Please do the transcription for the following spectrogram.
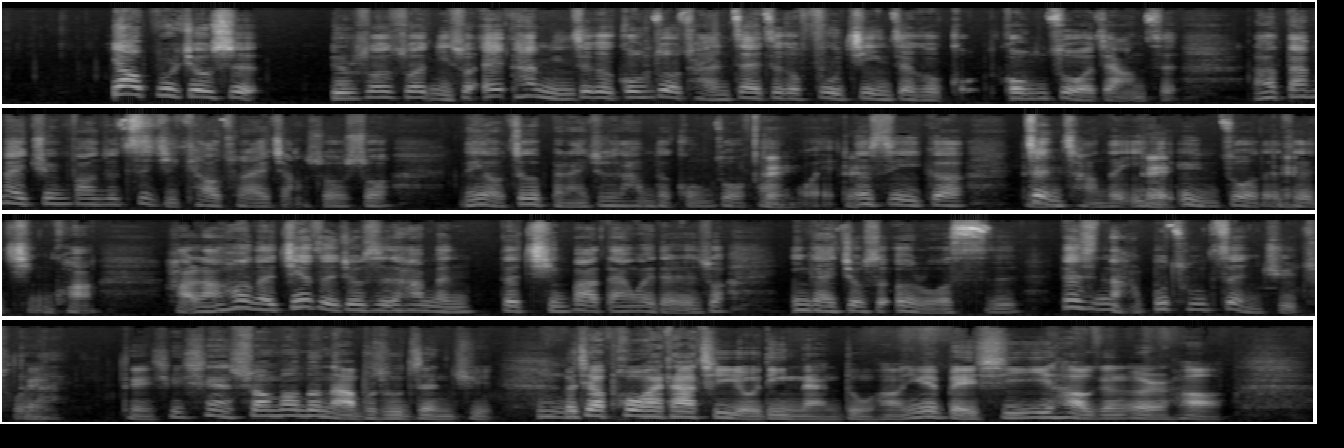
要不就是比如说说你说，哎，他们这个工作船在这个附近这个工工作这样子，然后丹麦军方就自己跳出来讲说说没有，这个本来就是他们的工作范围，那是一个正常的一个运作的这个情况。好，然后呢，接着就是他们的情报单位的人说应该就是俄罗斯，但是拿不出证据出来。对，其实现在双方都拿不出证据，而且要破坏它，其实有一定难度哈。因为北溪一号跟二号，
